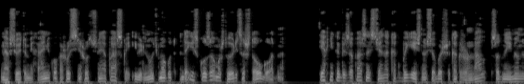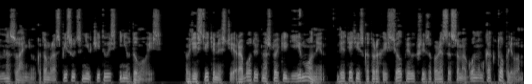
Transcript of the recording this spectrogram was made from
На всю эту механику хожусь с нешуточной опаской, и вильнуть могут, да и кузова может вылиться что угодно. Техника безопасности, она как бы есть, но все больше как журнал с одноименным названием, в котором расписываются, не вчитываясь и не вдумываясь. В действительности работают настройки гегемоны, две трети из которых из сел, привыкшие заправляться самогоном как топливом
